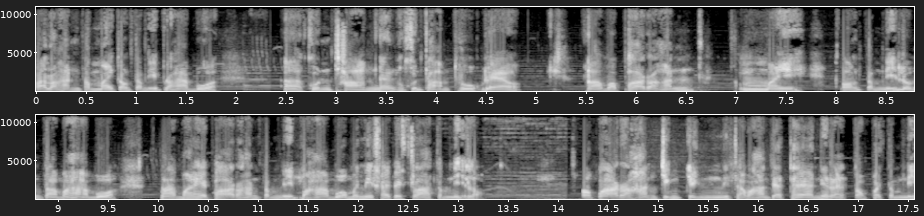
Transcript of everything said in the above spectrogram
พระอรหันต์ทำไมต้องตำหนิพระมหาบัวอ่าคุณถามนั่นคุณถามถูกแล้ว ถามว่าพระอรหันต์ทำไมต้องตำหนิหลวงตามหาบัว ถ้าไม่ให้พระอรหันต์ตำหนิมหาบัวไม่มีใครไปกล้าตำหนิหรอกต้องพระอรหันต์จริงๆนี่พระอรหันต์แท้ๆนี่แหละต้องไปตำหนิ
